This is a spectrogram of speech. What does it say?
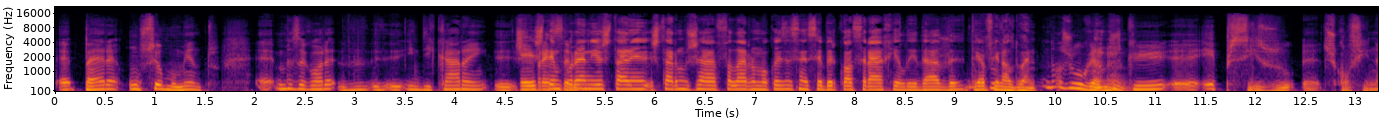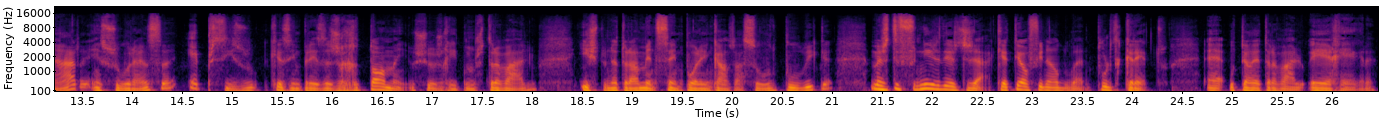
uh, para um seu momento. Uh, mas agora, de, de indicarem. É extemporâneo estar, estarmos já a falar numa coisa sem saber qual será a realidade até ao final do ano. Nós julgamos que é preciso desconfinar em segurança, é preciso que as empresas retomem os seus ritmos de trabalho, isto naturalmente sem pôr em causa a saúde pública, mas definir desde já que até ao final do ano, por decreto, uh, o teletrabalho é a regra,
